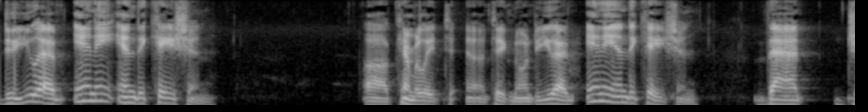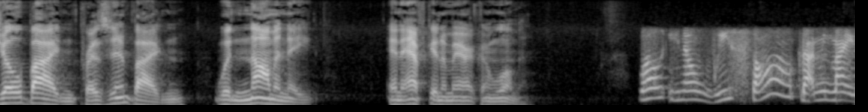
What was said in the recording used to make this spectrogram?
Do you have any indication, uh, Kimberly T- uh? Do you have any indication that Joe Biden, President Biden, would nominate an African American woman? Well, you know, we saw. I mean, my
